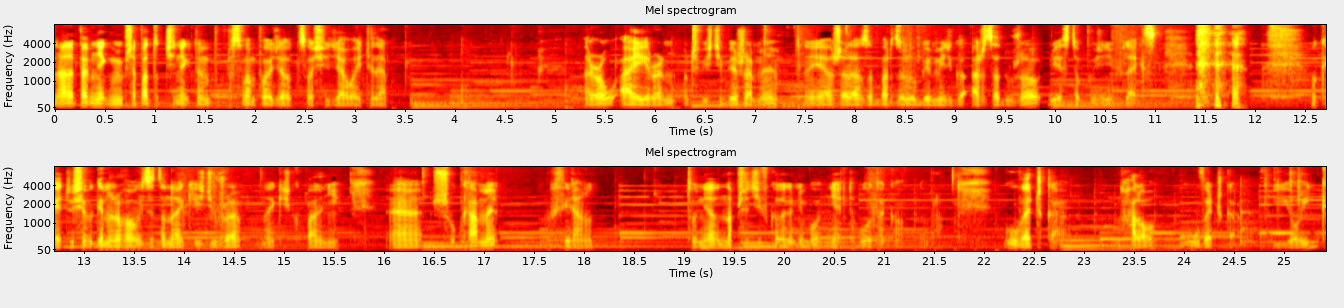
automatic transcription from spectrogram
No ale pewnie jakbym przepadł odcinek, to bym po prostu wam powiedział, co się działo i tyle. Raw Iron oczywiście bierzemy. No ja żelazo bardzo lubię mieć go aż za dużo. Jest to później flex. ok, tu się wygenerowało, widzę to na jakiejś dziurze, na jakiejś kopalni. E, szukamy... Chwila, no tu nie, naprzeciwko tego nie było? Nie, to było tak o, dobra. Główeczka. Halo? Główeczka. Joink.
